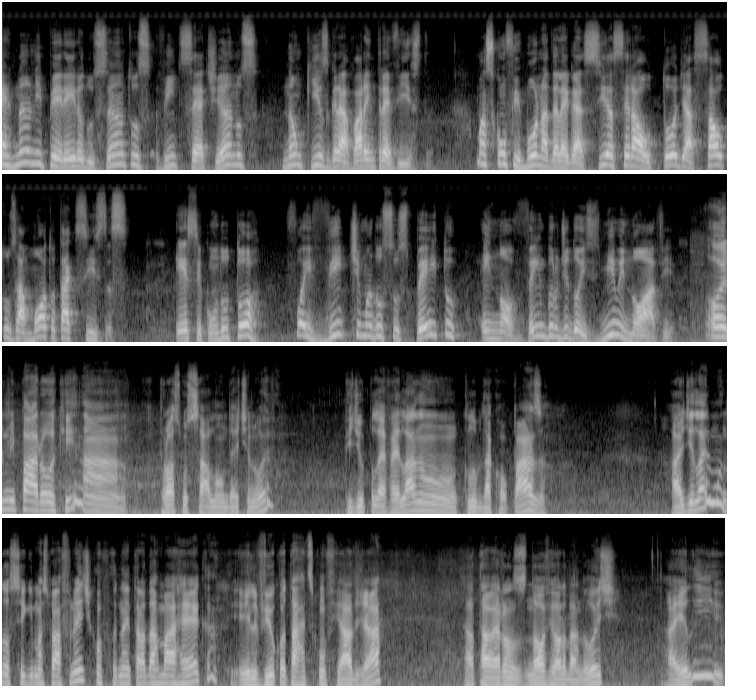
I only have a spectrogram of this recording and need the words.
Hernani Pereira dos Santos, 27 anos, não quis gravar a entrevista, mas confirmou na delegacia ser autor de assaltos a mototaxistas. Esse condutor foi vítima do suspeito em novembro de 2009. Ou ele me parou aqui na próximo salão da Noivo, pediu para levar ele lá no clube da Copasa. Aí de lá ele mandou seguir mais para frente, quando foi na entrada da marreca, ele viu que eu estava desconfiado já. Já tava, eram as 9 horas da noite. Aí ele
